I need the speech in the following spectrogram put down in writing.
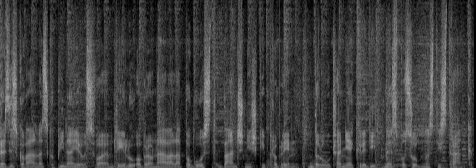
Raziskovalna skupina je v svojem delu obravnavala pogost bančniški problem - določanje kreditne sposobnosti strank.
